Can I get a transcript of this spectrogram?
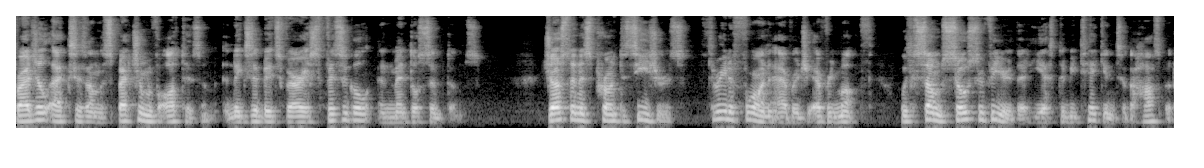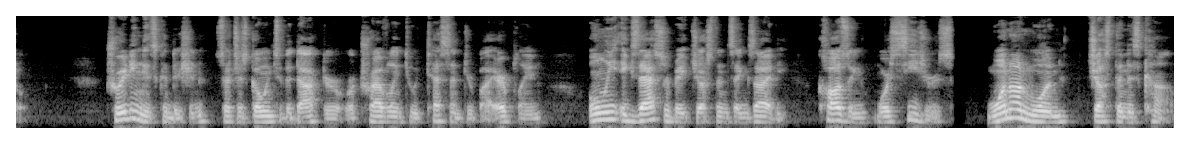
Fragile X is on the spectrum of autism and exhibits various physical and mental symptoms. Justin is prone to seizures, three to four on average every month, with some so severe that he has to be taken to the hospital. Treating his condition, such as going to the doctor or traveling to a test center by airplane, only exacerbate Justin's anxiety, causing more seizures. One on one, Justin is calm.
